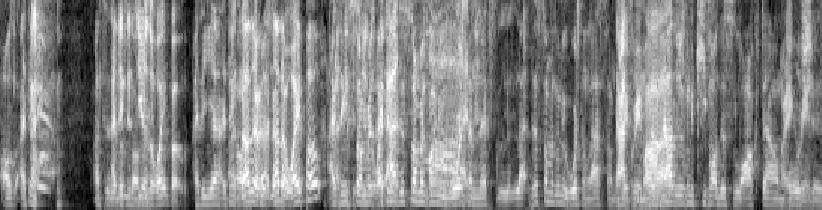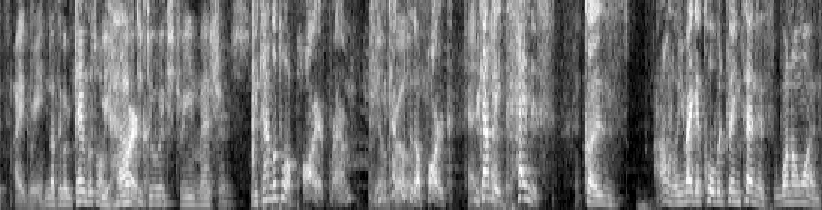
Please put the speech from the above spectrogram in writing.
Also, I think. until I think this year's a wipeout. I think yeah. I think Another another wipeout. I, think, think this summer. year's a I think this summer's gonna be worse than next. la- This summer's gonna be worse than last summer. That's I agree. mad. now they're just gonna keep on this lockdown I agree. bullshit. I agree. Nothing. We can't go to a we park. do extreme measures. We can't go to a park, fam. Yo, you can't bro. go to the park. Can't you can't play nothing. tennis because I don't know. You might get COVID playing tennis one on one.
